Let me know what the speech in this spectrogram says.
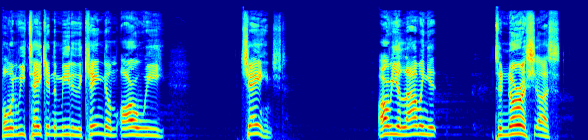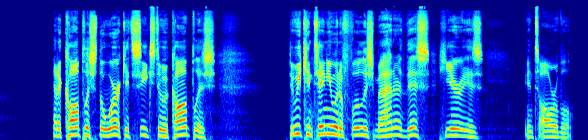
But when we take in the meat of the kingdom, are we changed? Are we allowing it to nourish us and accomplish the work it seeks to accomplish? Do we continue in a foolish manner? This here is intolerable.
